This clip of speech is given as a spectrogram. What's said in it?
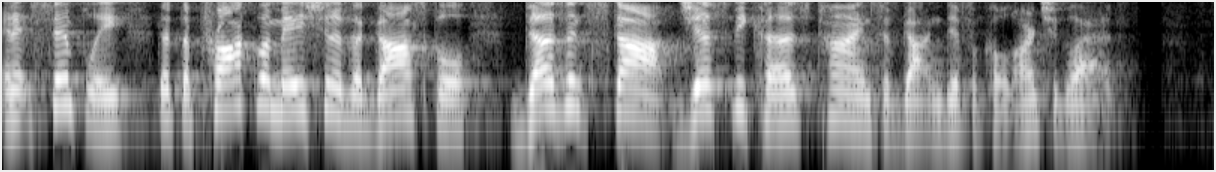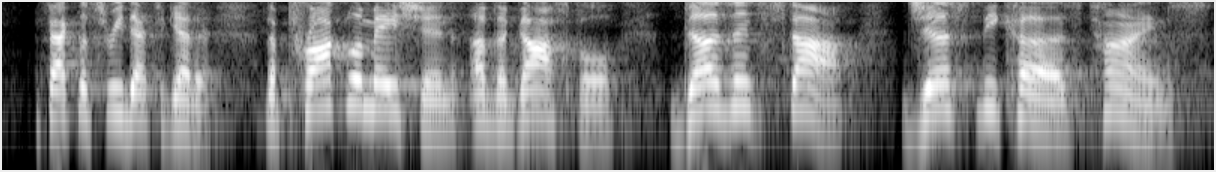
And it's simply that the proclamation of the gospel doesn't stop just because times have gotten difficult. Aren't you glad? In fact, let's read that together. The proclamation of the gospel doesn't stop just because times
